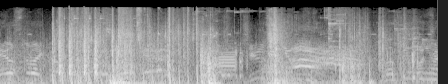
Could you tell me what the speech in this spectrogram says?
エアストライク中継に補給に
